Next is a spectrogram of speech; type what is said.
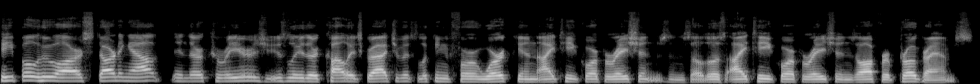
people who are starting out in their careers. Usually they're college graduates looking for work in IT corporations. And so those IT corporations offer programs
